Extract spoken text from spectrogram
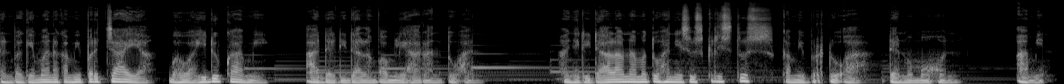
dan bagaimana kami percaya bahwa hidup kami ada di dalam pemeliharaan Tuhan. Hanya di dalam nama Tuhan Yesus Kristus kami berdoa dan memohon. Amin.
